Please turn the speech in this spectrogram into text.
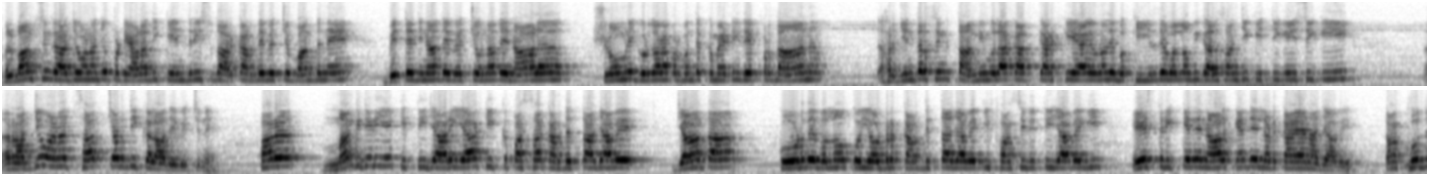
ਬਲਵੰਤ ਸਿੰਘ ਰਾਜੋਆਣਾ ਜੋ ਪਟਿਆਲਾ ਦੀ ਕੇਂਦਰੀ ਸੁਧਾਰ ਘਰ ਦੇ ਵਿੱਚ ਬੰਦ ਨੇ, ਬੀਤੇ ਦਿਨਾਂ ਦੇ ਵਿੱਚ ਉਹਨਾਂ ਦੇ ਨਾਲ ਸ਼੍ਰੋਮਣੀ ਗੁਰਦੁਆਰਾ ਪ੍ਰਬੰਧਕ ਕਮੇਟੀ ਦੇ ਪ੍ਰਧਾਨ ਹਰਜਿੰਦਰ ਸਿੰਘ ਧਾਮੀ ਮੁਲਾਕਾਤ ਕਰਕੇ ਆਏ, ਉਹਨਾਂ ਦੇ ਵਕੀਲ ਦੇ ਵੱਲੋਂ ਵੀ ਗੱਲ ਸਾਂਝੀ ਕੀਤੀ ਗਈ ਸੀ ਕਿ ਰਾਜੋਆਣਾ ਸਾਹਿਬ ਚੜ੍ਹਦੀ ਕਲਾ ਦੇ ਵਿੱਚ ਨੇ। ਪਰ ਮੰਗ ਜਿਹੜੀ ਇਹ ਕੀਤੀ ਜਾ ਰਹੀ ਆ ਕਿ ਇੱਕ ਪਾਸਾ ਕਰ ਦਿੱਤਾ ਜਾਵੇ ਜਾਂ ਤਾਂ ਕੋਰਟ ਦੇ ਵੱਲੋਂ ਕੋਈ ਆਰਡਰ ਕਰ ਦਿੱਤਾ ਜਾਵੇ ਕਿ ਫਾਂਸੀ ਦਿੱਤੀ ਜਾਵੇਗੀ, ਇਸ ਤਰੀਕੇ ਦੇ ਨਾਲ ਕਹਿੰਦੇ ਲਟਕਾਇਆ ਨਾ ਜਾਵੇ। ਤਾਂ ਖੁਦ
